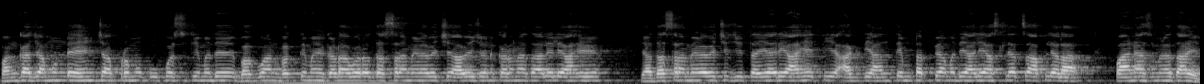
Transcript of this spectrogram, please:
पंकजा मुंडे यांच्या प्रमुख उपस्थितीमध्ये भगवान भक्तिमय गडावर दसरा मेळाव्याचे आयोजन करण्यात आलेले आहे. या दसरा मेळाव्याची जी तयारी आहे ती अगदी अंतिम टप्प्यामध्ये आली असल्याचं आपल्याला पाहण्यास मिळत आहे.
